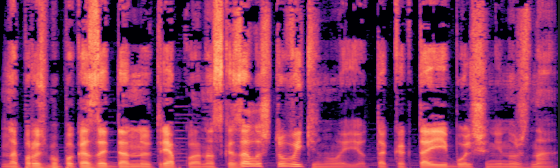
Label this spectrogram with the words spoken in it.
На просьбу показать данную тряпку она сказала, что выкинула ее, так как та ей больше не нужна.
